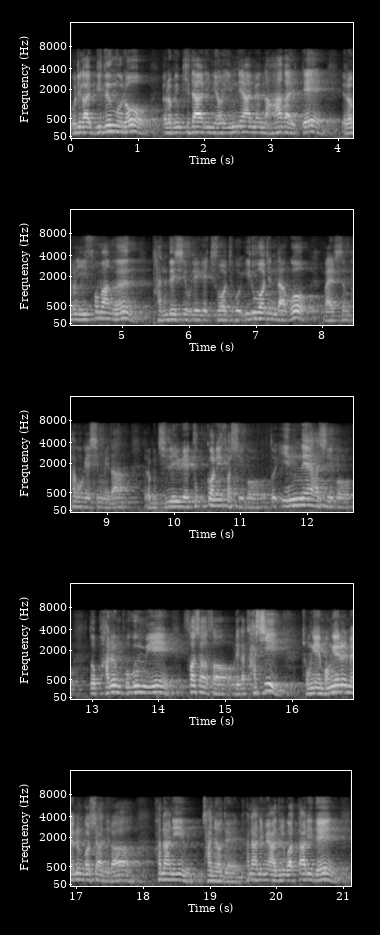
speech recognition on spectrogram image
우리가 믿음으로 여러분 기다리며 인내하며 나아갈 때 여러분 이 소망은 반드시 우리에게 주어지고 이루어진다고 말씀하고 계십니다. 여러분 진리 위에 굳건히 서시고 또 인내하시고 또 바른 복음 위에 서셔서 우리가 다시 종의 멍에를 매는 것이 아니라 하나님 자녀된 하나님의 아들과 딸이 된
